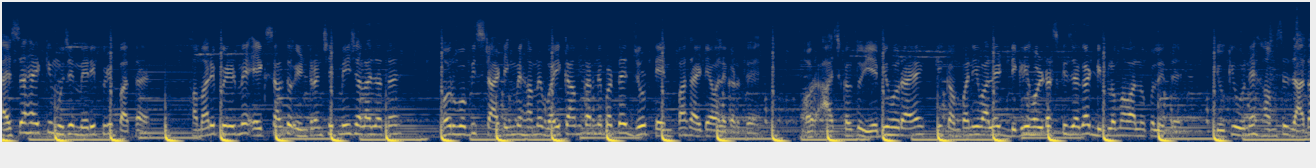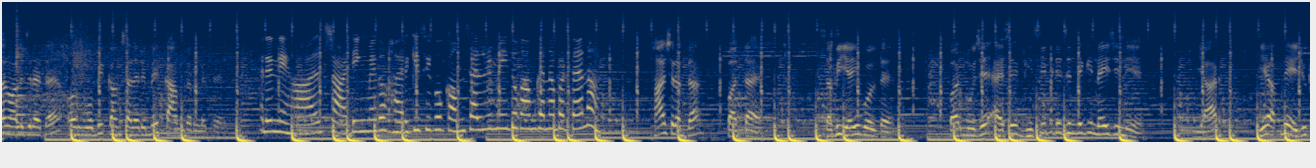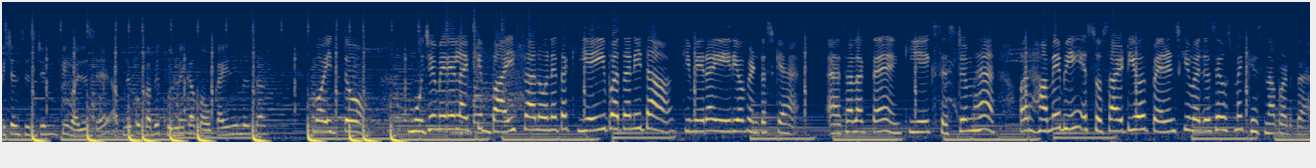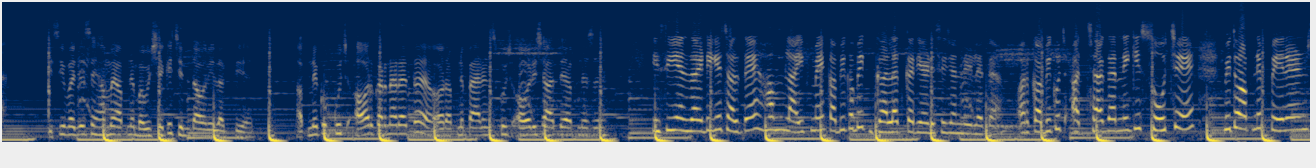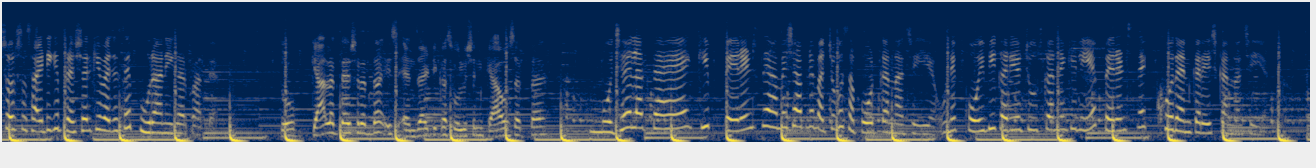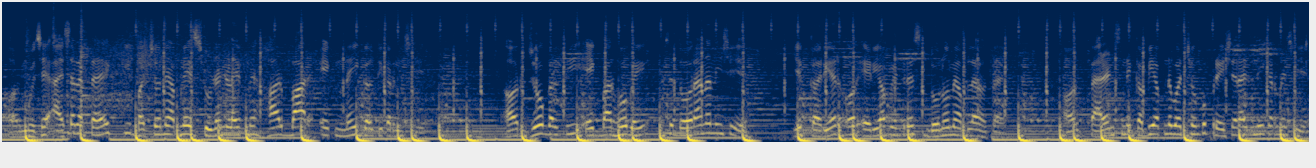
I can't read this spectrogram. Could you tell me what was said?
ऐसा है कि मुझे मेरी फ़ील्ड पता है। हमारी फ़ील्ड में एक साल तो इंटर्नशिप में ही चला जाता है। और वो भी स्टार्टिंग में हमें वही काम करने पड़ते हैं जो टेन पास आई वाले करते हैं। और आजकल तो ये भी हो रहा है कि कंपनी वाले डिग्री होल्डर्स की जगह डिप्लोमा वालों को लेते हैं क्योंकि उन्हें हमसे ज़्यादा नॉलेज रहता है और वो भी कम सैलरी में काम कर लेते हैं। अरे निहाल स्टार्टिंग में तो हर किसी को कम सैलरी में ही तो काम करना पड़ता है ना? हाँ श्रद्धा पता है सभी यही बोलते हैं पर मुझे ऐसे घिसी पिटी ज़िंदगी नहीं जीनी है। यार ये अपने एजुकेशन सिस्टम की वजह से अपने को कभी खुलने का मौका ही नहीं मिलता। वही तो मुझे मेरे लाइफ के 22 साल होने तक यही पता नहीं था कि मेरा एरिया ऑफ़ इंटरेस्ट क्या है। ऐसा लगता है कि ये एक सिस्टम है और हमें भी इस सोसाइटी और पेरेंट्स की वजह से उसमें घिसना पड़ता है। इसी वजह से हमें अपने भविष्य की चिंता होने लगती है। अपने को कुछ और करना रहता है और अपने पेरेंट्स कुछ और ही चाहते हैं अपने से। इसी एंजाइटी के चलते हम लाइफ में कभी कभी गलत करियर डिसीज़न ले लेते हैं और कभी कुछ अच्छा करने की सोचे भी तो अपने पेरेंट्स और सोसाइटी के प्रेशर की वजह से पूरा नहीं कर पाते। तो क्या लगता है श्रद्धा इस एंजाइटी का सोल्यूशन क्या हो सकता है? मुझे लगता है कि पेरेंट्स ने हमेशा अपने बच्चों को सपोर्ट करना चाहिए। उन्हें कोई भी करियर चूज़ करने के लिए पेरेंट्स ने खुद एनकरेज करना चाहिए। और मुझे ऐसा लगता है कि बच्चों ने अपने स्टूडेंट लाइफ में हर बार एक नई गलती करनी चाहिए। और जो गलती एक बार हो गई उसे दोहराना नहीं चाहिए। ये करियर और एरिया ऑफ़ इंटरेस्ट दोनों में अप्लाई होता है। और पेरेंट्स ने कभी अपने बच्चों को प्रेशराइज नहीं करना चाहिए।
